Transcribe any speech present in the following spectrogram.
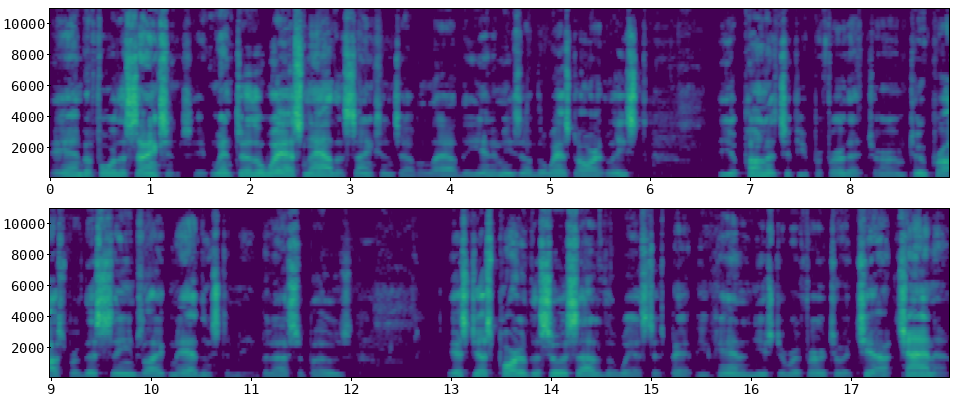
And before the sanctions, it went to the West. Now the sanctions have allowed the enemies of the West, or at least the opponents, if you prefer that term, to prosper. This seems like madness to me, but I suppose it's just part of the suicide of the West, as Pat Buchanan used to refer to it. China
